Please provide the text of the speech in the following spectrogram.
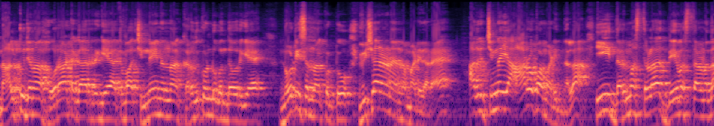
ನಾಲ್ಕು ಜನ ಹೋರಾಟಗಾರರಿಗೆ ಅಥವಾ ಚಿನ್ನೈನನ್ನ ಕರೆದುಕೊಂಡು ಬಂದವರಿಗೆ ನೋಟಿಸನ್ನ ಕೊಟ್ಟು ವಿಚಾರಣೆಯನ್ನು ಮಾಡಿದ್ದಾರೆ. ಆದ್ರೆ ಚಿನ್ನಯ್ಯ ಆರೋಪ ಮಾಡಿದ್ನಲ್ಲ, ಈ ಧರ್ಮಸ್ಥಳ ದೇವಸ್ಥಾನದ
